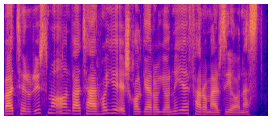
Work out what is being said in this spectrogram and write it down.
و تروریسم آن و طرحهای اشغالگرایانه فرامرزی آن است.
